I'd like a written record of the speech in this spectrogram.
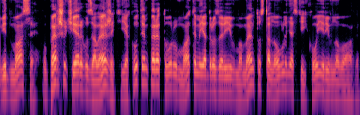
Від маси у першу чергу залежить, яку температуру матиме ядро зорі в момент установлення стійкої рівноваги.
